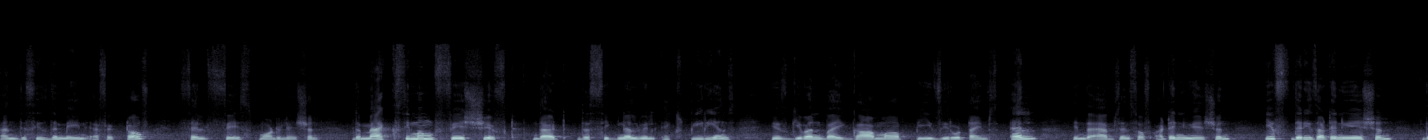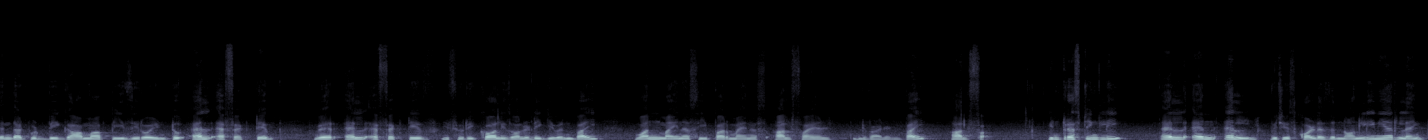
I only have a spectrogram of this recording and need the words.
And this is the main effect of self phase modulation. The maximum phase shift that the signal will experience is given by gamma p 0 times L in the absence of attenuation. If there is attenuation then that would be gamma p 0 into L effective where L effective if you recall is already given by 1 minus e power minus alpha L divided by alpha. Interestingly LNL which is called as the nonlinear length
